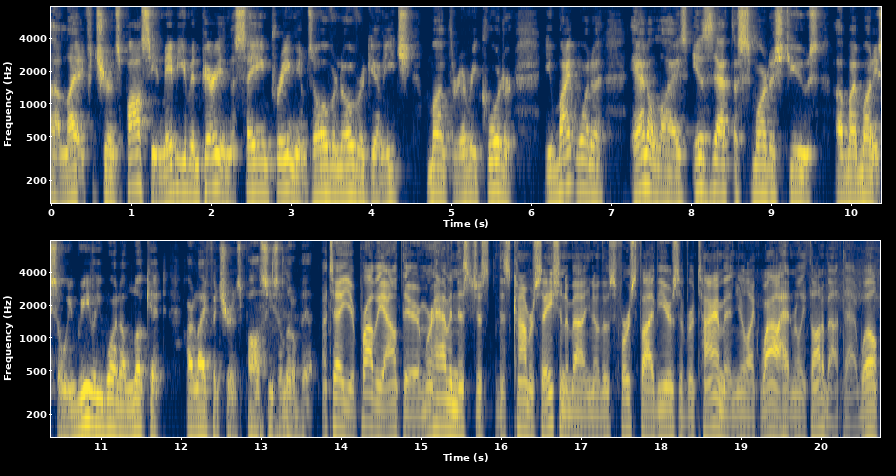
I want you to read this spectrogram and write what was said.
uh, life insurance policy. And maybe you've been paying the same premiums over and over again each month or every quarter. You might want to analyze is that the smartest use of my money? So we really want to look at our life insurance policies a little bit. I tell you, you're probably out there, and we're having this just this conversation about you know those first five years of retirement, and you're like, wow, I hadn't really thought about that. Well,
